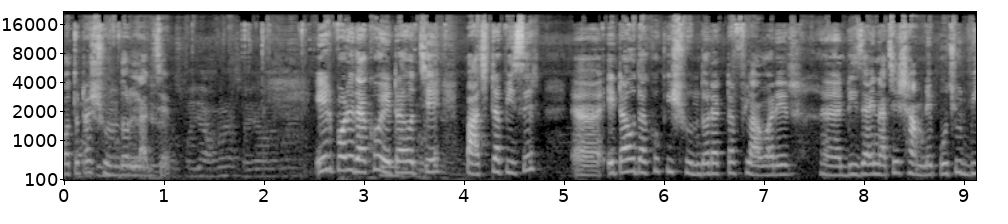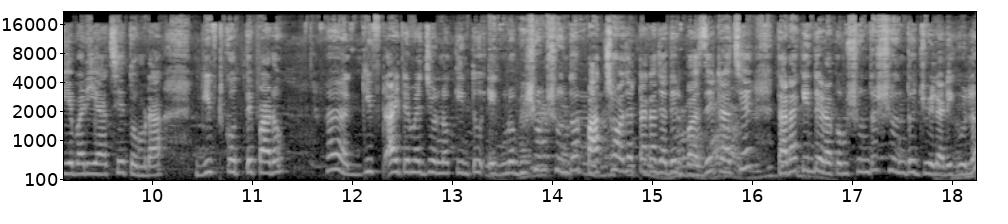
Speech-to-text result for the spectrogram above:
কতটা সুন্দর লাগছে। এরপরে দেখো, এটা হচ্ছে পাঁচটা পিসের। এটাও দেখো কি সুন্দর একটা ফ্লাওয়ারের ডিজাইন আছে। সামনে প্রচুর বিয়ে বাড়ি আছে, তোমরা গিফট করতে পারো। হ্যাঁ গিফট আইটেমের জন্য কিন্তু এগুলো ভীষণ সুন্দর। পাঁচ ছ হাজার টাকা যাদের বাজেট আছে, তারা কিন্তু এরকম সুন্দর সুন্দর জুয়েলারিগুলো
